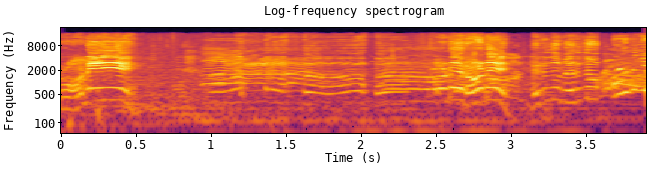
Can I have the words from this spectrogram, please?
റോണി. റോണി റോണി വരുന്നു വരുന്നു റോണി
